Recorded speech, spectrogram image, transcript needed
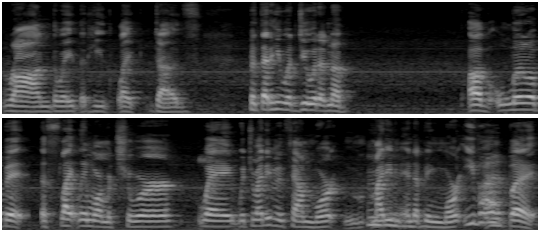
Ron the way that he like does, but that he would do it in a a little bit a slightly more mature way, which might even sound more might even end up being more evil, I- but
